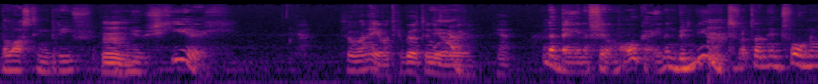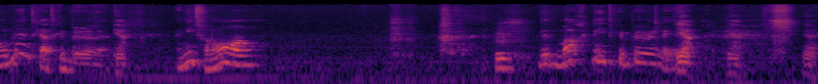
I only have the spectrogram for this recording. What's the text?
belastingbrief, Mm. nieuwsgierig. Zo van, hé, wat gebeurt er nu Ja. alweer? Ja. En dat ben je in een film ook. Hè. Je bent benieuwd wat dan in het volgende moment gaat gebeuren. Ja. En niet van, oh, Hm. dit mag niet gebeuren. Ja, ja. ja.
